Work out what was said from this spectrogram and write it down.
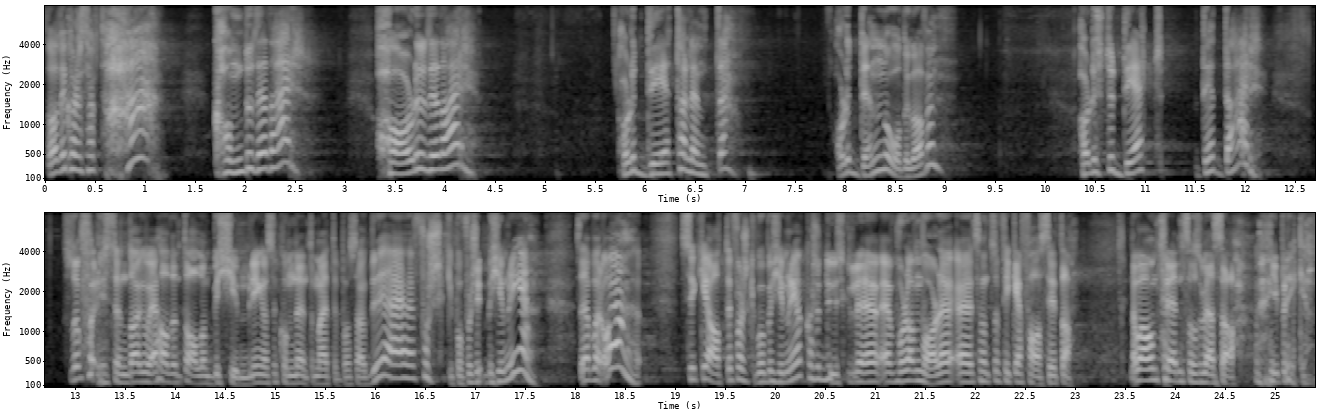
Da hadde de kanskje sagt Hæ? Kan du det der? Har du det der? Har du det talentet? Har du den nådegaven? Har du studert det der? Så Forrige søndag hvor jeg hadde en tale om bekymring, og så kom det en til meg etterpå og sa du, jeg forsker på bekymring. Jeg. Så jeg bare, å ja, Psykiater forsker på bekymring. Kanskje du skulle, eh, Hvordan var det? Eh, sånn, så fikk jeg fasit. da. Det var omtrent sånn som jeg sa i preken.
